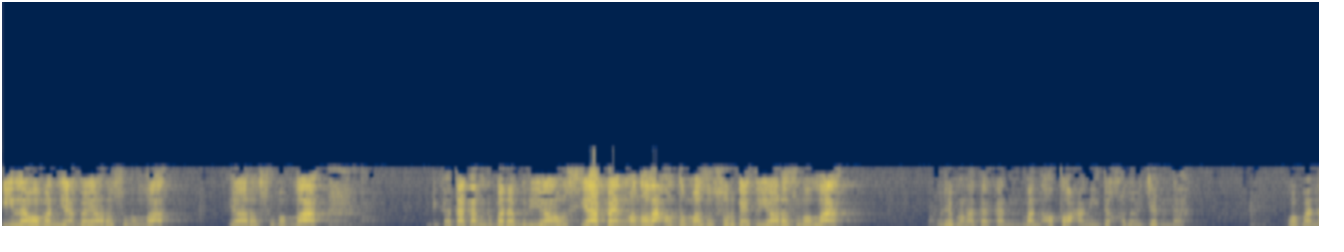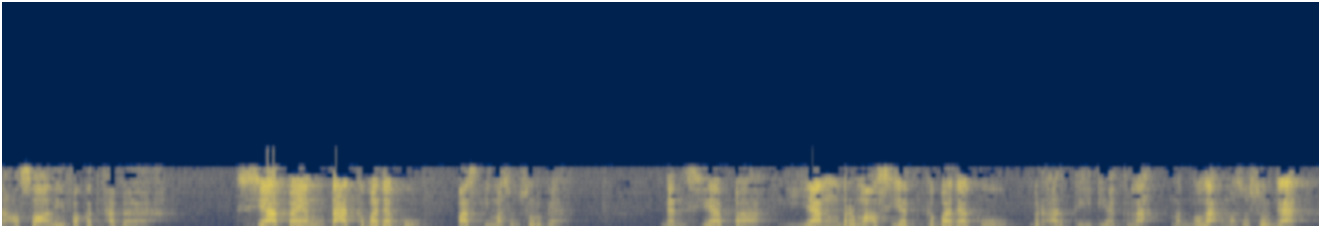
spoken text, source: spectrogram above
Qila wa man ya'ba ya Rasulullah? Ya Rasulullah, dikatakan kepada beliau, siapa yang menolak untuk masuk surga itu ya Rasulullah? Beliau mengatakan, "Man ata'ani dakhala jannah wa man 'asani faqad aba." Siapa yang taat kepadaku pasti masuk surga. Dan siapa yang bermaksiat kepadaku berarti dia telah menolak masuk surga.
